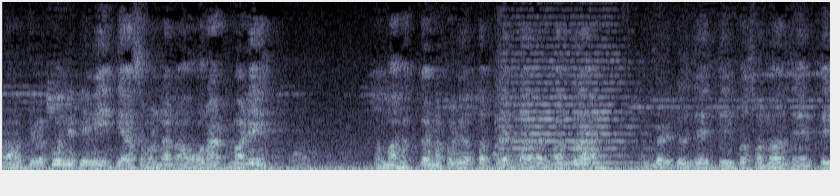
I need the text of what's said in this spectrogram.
ನಾವು ತಿಳ್ಕೊಂಡಿದ್ದೀವಿ, ಇತಿಹಾಸವನ್ನ ನಾವು ಹೋರಾಟ ಮಾಡಿ ನಮ್ಮ ಹಕ್ಕನ್ನು ಪಡೆಯುವಂಥ ಪ್ರಯತ್ನ ಆದಾಗ ಮಾತ್ರ ಅಂಬೇಡ್ಕರ್ ಜಯಂತಿ, ಬಸವಣ್ಣವ್ರ ಜಯಂತಿ,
